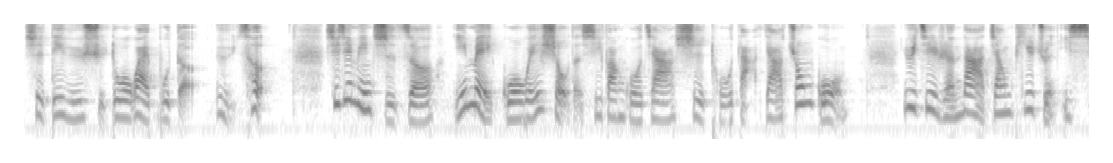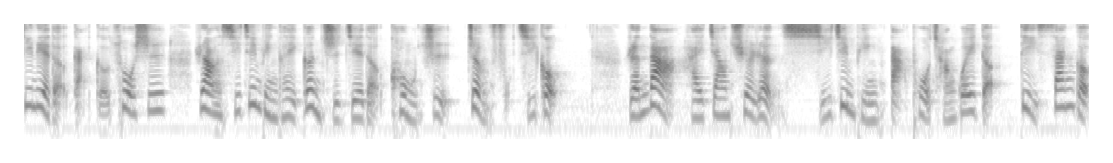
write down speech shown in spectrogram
是低于许多外部的预测。习近平指责以美国为首的西方国家试图打压中国，预计人大将批准一系列的改革措施，让习近平可以更直接地控制政府机构。人大还将确认习近平打破常规的第三个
